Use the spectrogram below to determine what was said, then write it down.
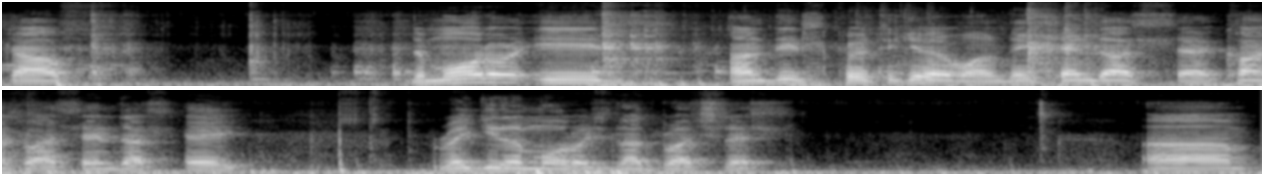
stuff. The motor is on this particular one. They send us, uh, Consew send us a regular motor. It's not brushless. Um,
